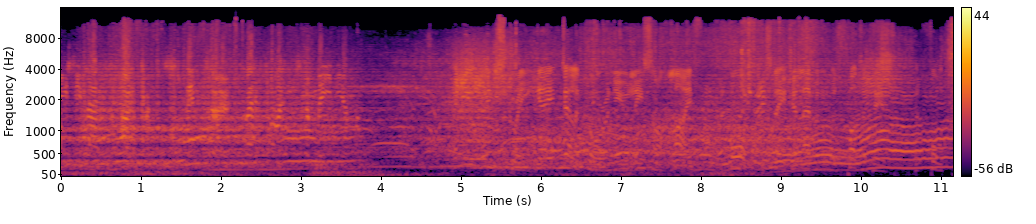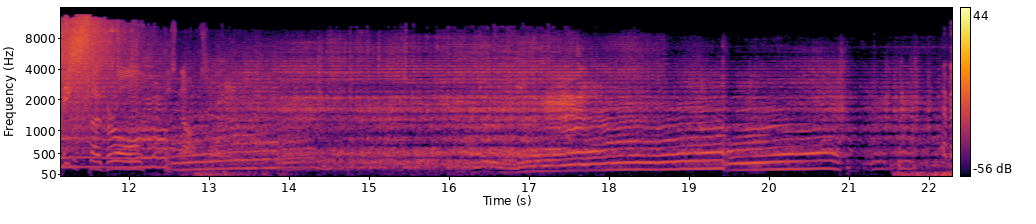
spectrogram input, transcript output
Easy left opens. Into. Left tightens to medium. A new windscreen gave Delecour a new lease on life. Fourth on stage 11 was positive, but 14th overall was not. Ever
